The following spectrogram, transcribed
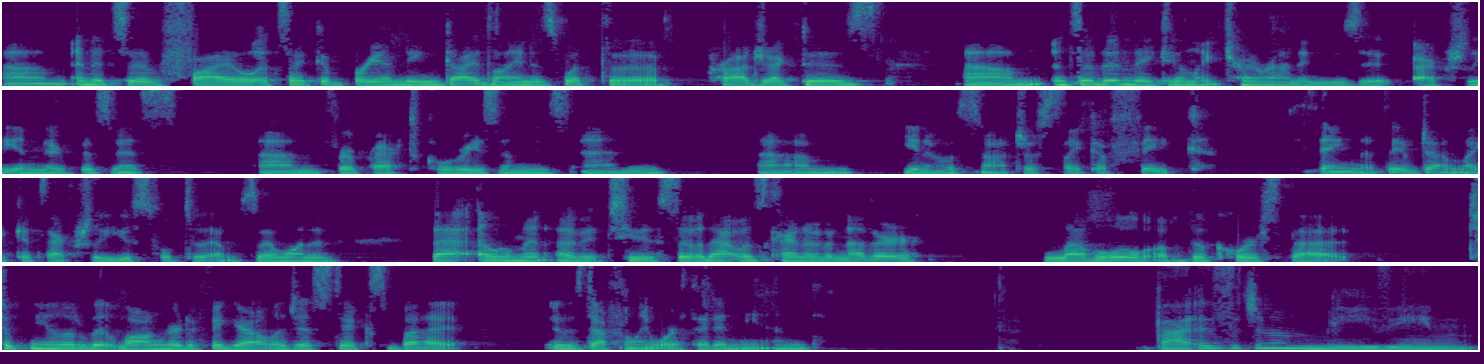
Um, and it's a file it's like a branding guideline is what the project is. Um, and so then they can like turn around and use it actually in their business um, for practical reasons. And um, you know it's not just like a fake thing that they've done like it's actually useful to them. So i wanted that element of it too. So that was kind of another level of the course that took me a little bit longer to figure out logistics but it was definitely worth it in the end that is such an amazing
